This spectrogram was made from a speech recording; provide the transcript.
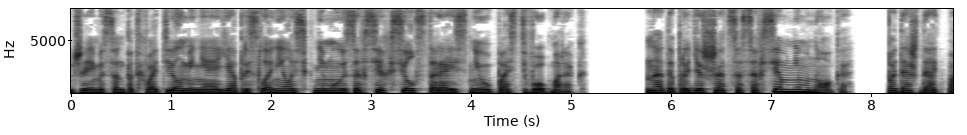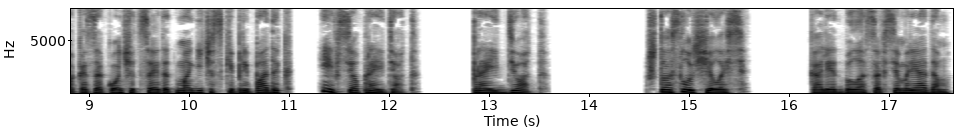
Джеймисон подхватил меня, и я прислонилась к нему изо всех сил, стараясь не упасть в обморок. Надо продержаться совсем немного, подождать, пока закончится этот магический припадок, и все пройдет. Пройдет. Что случилось? Калет была совсем рядом,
